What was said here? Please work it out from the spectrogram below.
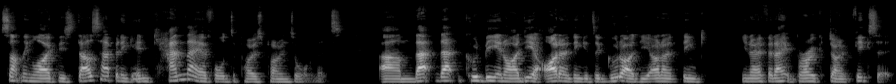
something like this does happen again. Can they afford to postpone tournaments? Um, that that could be an idea. I don't think it's a good idea. I don't think you know if it ain't broke, don't fix it.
